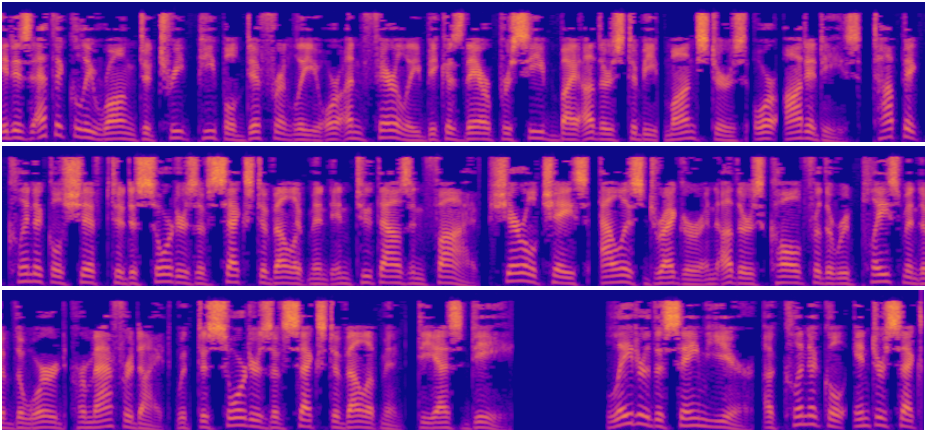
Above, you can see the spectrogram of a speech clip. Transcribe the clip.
It is ethically wrong to treat people differently or unfairly because they are perceived by others to be monsters or oddities. Topic clinical shift to disorders of sex development In 2005, Cheryl Chase, Alice Dreger and others called for the replacement of the word hermaphrodite with disorders of sex development DSD. Later the same year, a clinical intersex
